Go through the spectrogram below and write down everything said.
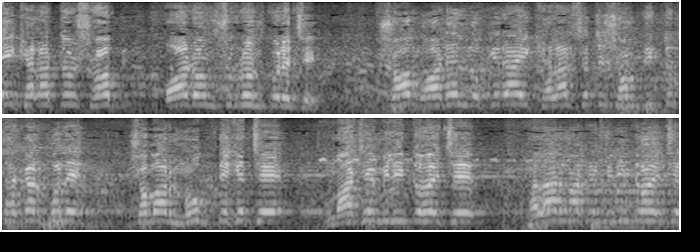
এই খেলা তো সব ওয়ার্ড অংশগ্রহণ করেছে। সব ওয়ার্ডের লোকেরা এই খেলার সাথে সম্পৃক্ত থাকার ফলে সবার মুখ দেখেছে, মাঠে মিলিত হয়েছে, খেলার মাঠে মিলিত হয়েছে,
